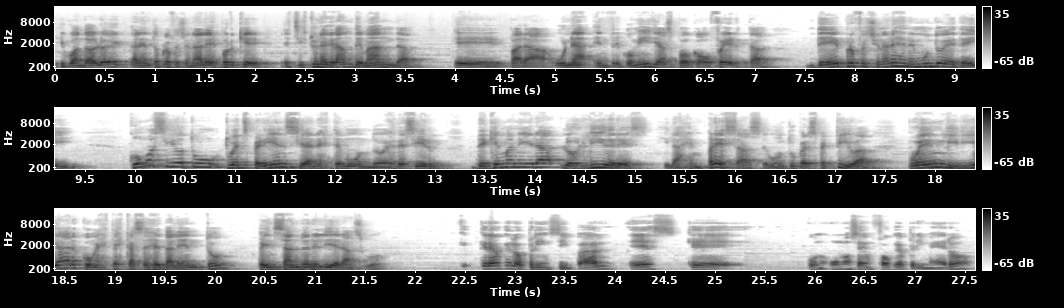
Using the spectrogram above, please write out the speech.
Y cuando hablo de talento profesional es porque existe una gran demanda eh, para una, entre comillas, poca oferta de profesionales en el mundo de TI. ¿Cómo ha sido tu, tu experiencia en este mundo? Es decir, ¿de qué manera los líderes y las empresas, según tu perspectiva, pueden lidiar con esta escasez de talento pensando en el liderazgo? Creo que lo principal es que uno, se enfoque primero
